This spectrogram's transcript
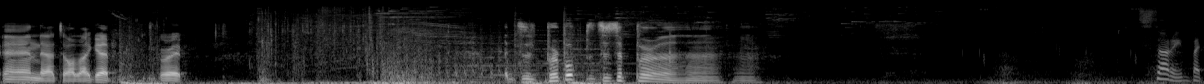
And that's all I get. Great. It's a purple. It's a pur. Uh, uh. Sorry, but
